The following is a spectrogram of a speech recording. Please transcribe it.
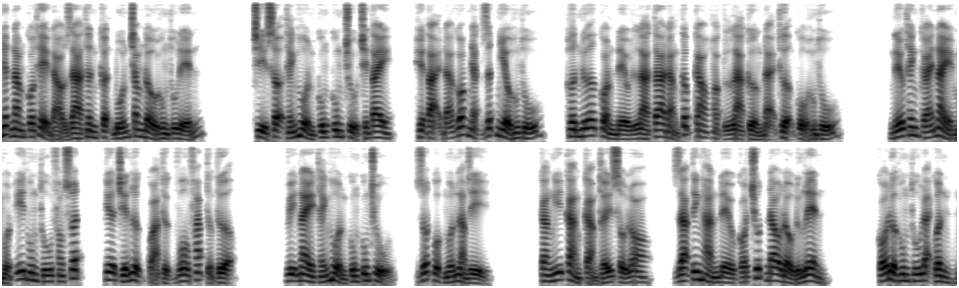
nhất năm có thể đào ra thân cận bốn trăm đầu hung thú đến. Chỉ sợ thánh hồn cung cung chủ trên tay, hiện tại đã góp nhặt rất nhiều hung thú, hơn nữa còn đều là ta đẳng cấp cao hoặc là cường đại thượng cổ hung thú. Nếu thanh cái này một ít hung thú phóng xuất, kia chiến lược quả thực vô pháp tưởng tượng. Vị này thánh hồn cung cung chủ, rốt cuộc muốn làm gì? Càng nghĩ càng cảm thấy sầu lo dạ tinh hàn đều có chút đau đầu đứng lên có được hung thú đại quân,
